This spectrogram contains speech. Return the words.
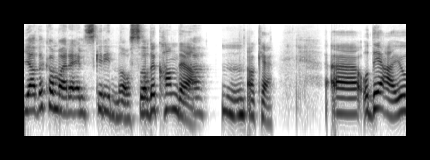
Ja, det kan være elskerinne også. Og det kan det, ja. Mm. Ok. Uh, og det er jo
